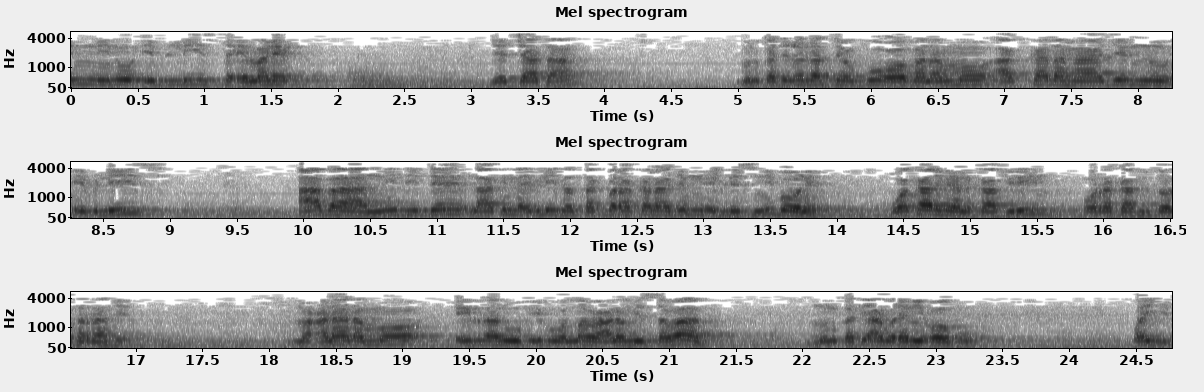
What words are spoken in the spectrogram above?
inni nu ibliis ta'e male jechaa ta'a haa jennu ibliis abaa ni dide laakinna ibliis astakbar akkana haa jennu ibliis ni boone wakaana min alkaafiriin warra kaafirtoota irraa ta'e معنaan ammoo irra nuuf ifu wallahu aclam bisawaab munqaxica godhanii oofu طيب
